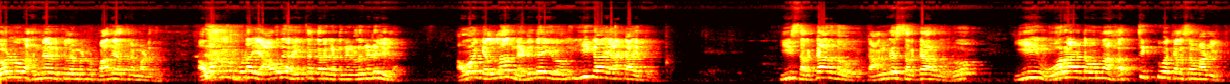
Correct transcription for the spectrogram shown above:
ಏಳ್ನೂರ ಹನ್ನೆರಡು ಕಿಲೋಮೀಟರ್ ಪಾದಯಾತ್ರೆ ಮಾಡಿದ್ರು. ಅವಾಗಲೂ ಕೂಡ ಯಾವುದೇ ಅಹಿತಕರ ಘಟನೆಗಳು ನಡೆಯಲಿಲ್ಲ. ಅವಾಗೆಲ್ಲ ನಡೆದೇ ಇರೋದು ಈಗ ಯಾಕಾಯಿತು ಈ ಸರ್ಕಾರದವರು, ಕಾಂಗ್ರೆಸ್ ಸರ್ಕಾರದವರು ಈ ಹೋರಾಟವನ್ನ ಹತ್ತಿಕ್ಕುವ ಕೆಲಸ ಮಾಡಲಿಕ್ಕೆ,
